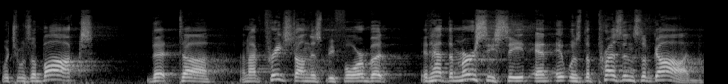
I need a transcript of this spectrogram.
which was a box that, uh, and I've preached on this before, but it had the mercy seat and it was the presence of God.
